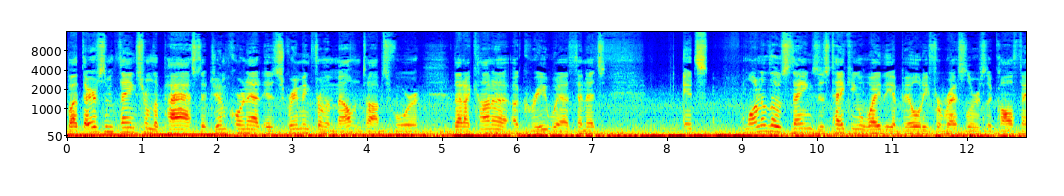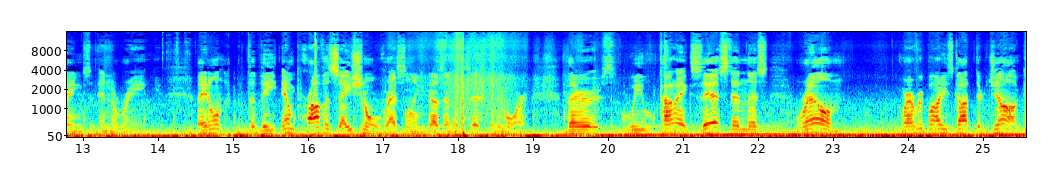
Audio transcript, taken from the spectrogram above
But there's some things from the past that Jim Cornette is screaming from the mountaintops for that I kind of agree with, and it's it's one of those things is taking away the ability for wrestlers to call things in the ring. They don't the, the improvisational wrestling doesn't exist anymore. There's we kind of exist in this realm where everybody's got their junk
